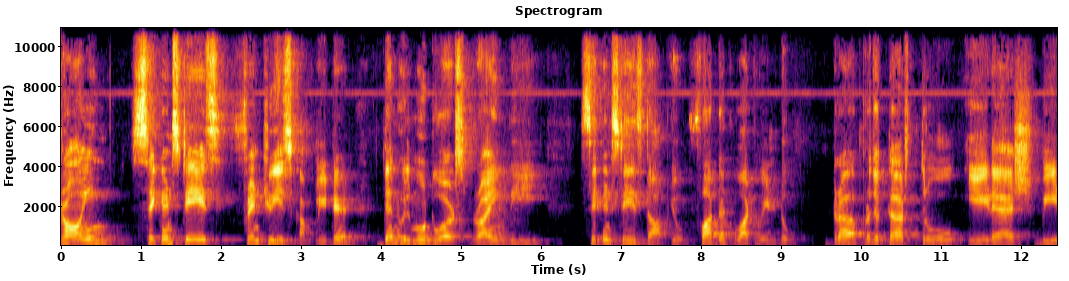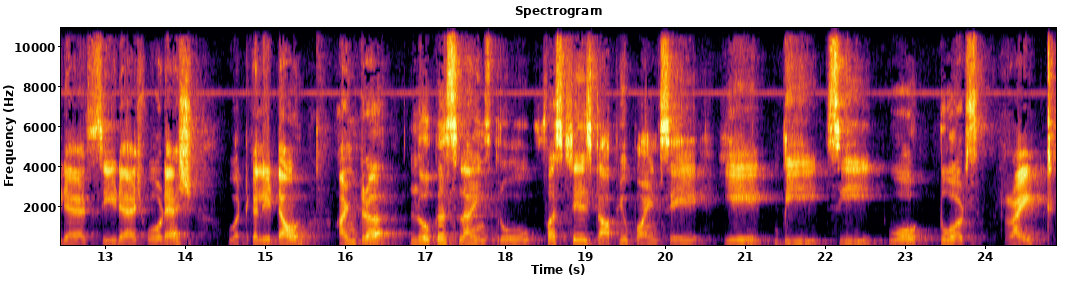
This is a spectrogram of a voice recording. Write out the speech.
drawing second stage front view is completed. Then we'll move towards drawing the second stage top view. For that what we'll do? Draw projectors through a dash b dash c dash o dash vertically down and draw locus lines through first stage top view points say a b c o towards right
